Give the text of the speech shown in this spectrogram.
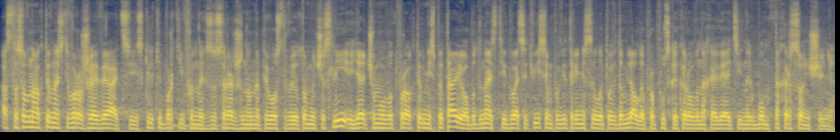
А стосовно активності ворожої авіації, скільки бортів у них зосереджено на півострові, у тому числі? Я чому от про активність питаю? Об 11.28 повітряні сили повідомляли про пуски керованих авіаційних бомб на Херсонщині.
